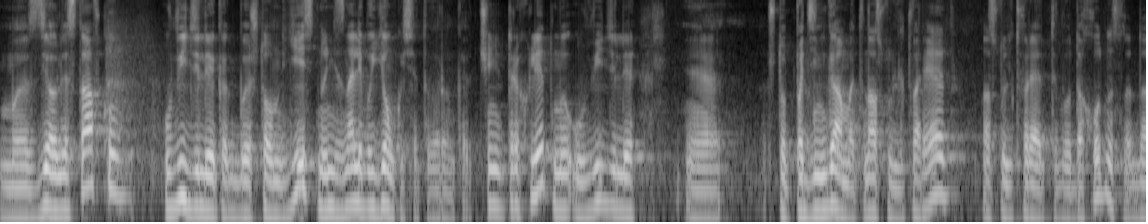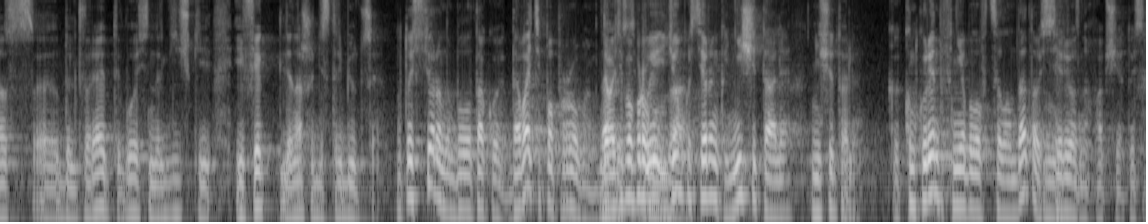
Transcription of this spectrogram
мы сделали ставку, увидели, как бы, что он есть, но не знали бы емкость этого рынка. В течение трех лет мы увидели, э, что по деньгам это нас удовлетворяет, нас удовлетворяет его доходность, нас э, удовлетворяет его синергический эффект для нашей дистрибуции. Ну, то есть все равно было такое, давайте попробуем. да? Давайте есть попробуем, Вы да. емкости рынка не считали, Не считали. Конкурентов не было в целом, да, то есть серьезных вообще. То есть,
